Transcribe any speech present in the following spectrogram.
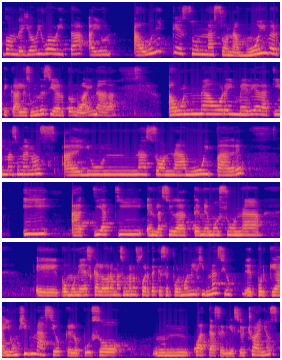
donde yo vivo ahorita hay un, aún y que es una zona muy vertical, es un desierto, no hay nada, a una hora y media de aquí más o menos hay una zona muy padre y aquí, aquí en la ciudad tenemos una eh, comunidad escaladora más o menos fuerte que se formó en el gimnasio, eh, porque hay un gimnasio que lo puso un cuate hace 18 años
